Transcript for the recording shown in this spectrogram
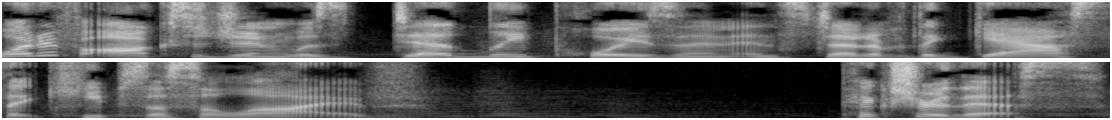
What if oxygen was deadly poison instead of the gas that keeps us alive? Picture this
